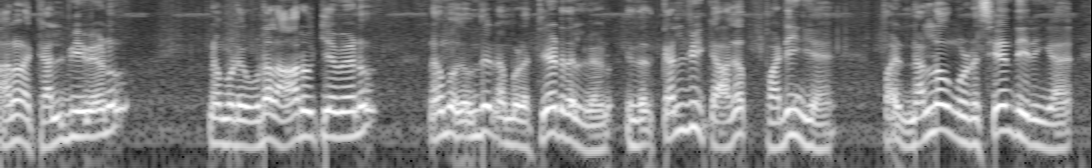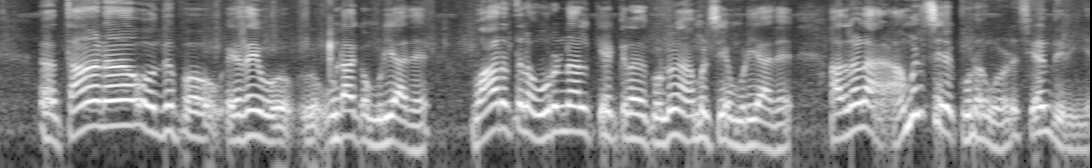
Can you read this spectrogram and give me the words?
அதனால் கல்வி வேணும் நம்மளுடைய உடல் ஆரோக்கியம் வேணும் நமக்கு வந்து நம்மளோட தேடுதல் வேணும். இந்த கல்விக்காக படிங்க ப நல்லவங்களோட சேர்ந்துறீங்க தானாக வந்து இப்போ எதையும் உண்டாக்க முடியாது. வாரத்தில் ஒரு நாள் கேட்குறத கொண்டு அமல் செய்ய முடியாது. அதனால் அமல் செய்யக்கூடவங்களோட சேர்ந்துறீங்க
